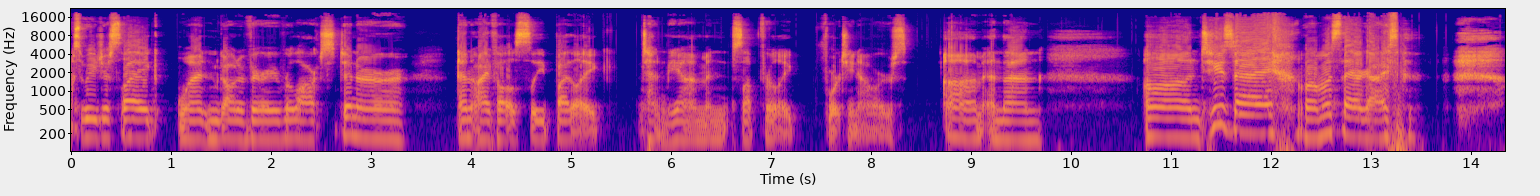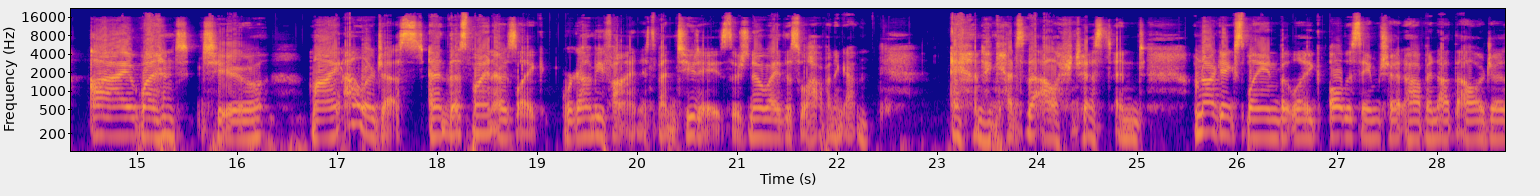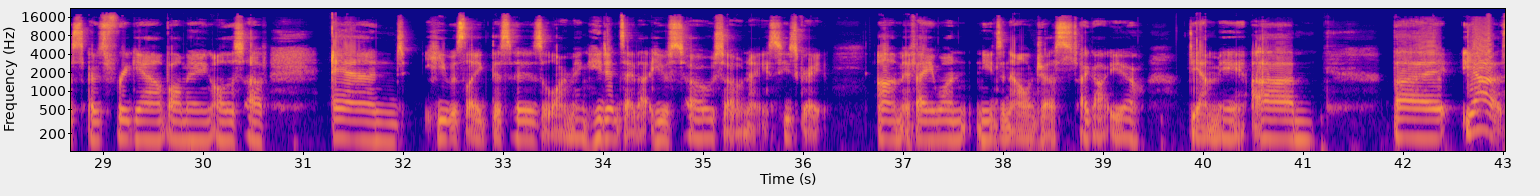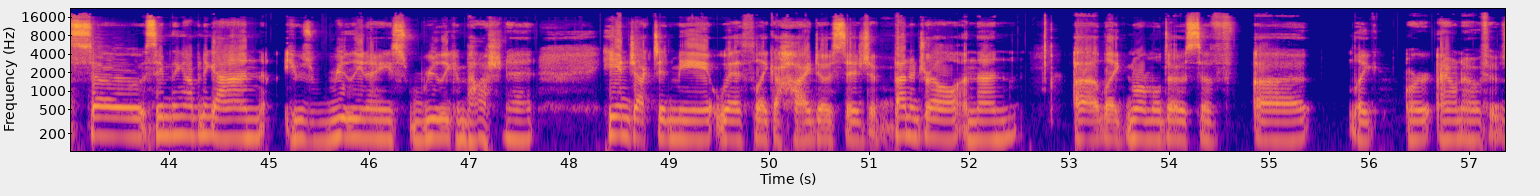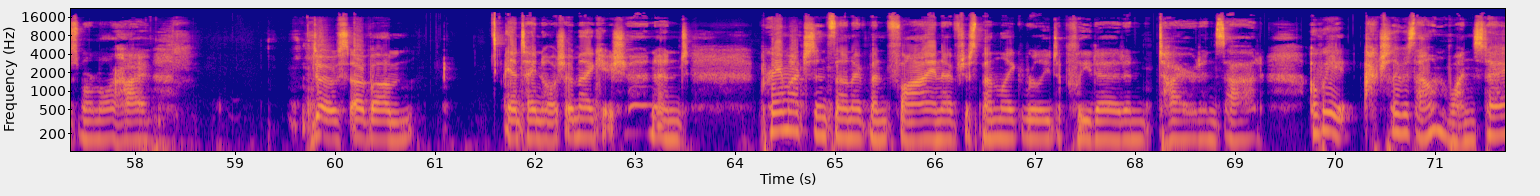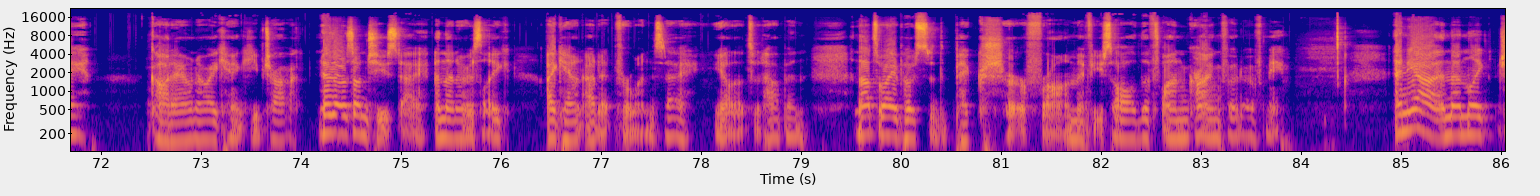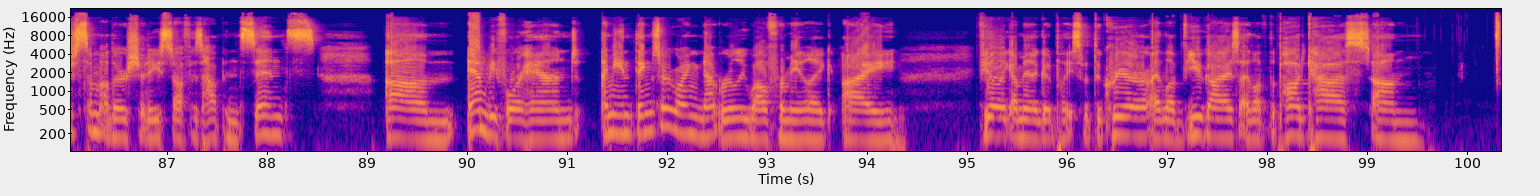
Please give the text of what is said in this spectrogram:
so we just like went and got a very relaxed dinner, and I fell asleep by like 10 p.m. and slept for like 14 hours. Um, and then on Tuesday, we're almost there, guys. I went to my allergist. And at this point, I was like, we're going to be fine. It's been two days. There's no way this will happen again and I get to the allergist, and I'm not gonna explain, but like all the same shit happened at the allergist. I was freaking out, vomiting, all this stuff. And he was like, This is alarming. He didn't say that. He was so, so nice. He's great. Um, if anyone needs an allergist, I got you. DM me. Um, but yeah, so same thing happened again. He was really nice, really compassionate. He injected me with like a high dosage of Benadryl and then uh, like normal dose of uh, like or I don't know if it was normal or high dose of um, anti-nausea medication and pretty much since then I've been fine. I've just been like really depleted and tired and sad. Oh wait, actually was that on Wednesday? God, I don't know. I can't keep track. No, that was on Tuesday. And then I was like, I can't edit for Wednesday yeah, that's what happened. And that's why I posted the picture from, if you saw the fun crying photo of me. And yeah, and then like just some other shitty stuff has happened since um and beforehand. I mean, things are going not really well for me. Like I feel like I'm in a good place with the career. I love you guys. I love the podcast. Um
